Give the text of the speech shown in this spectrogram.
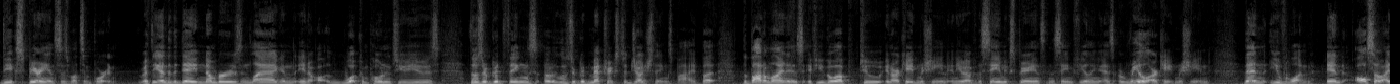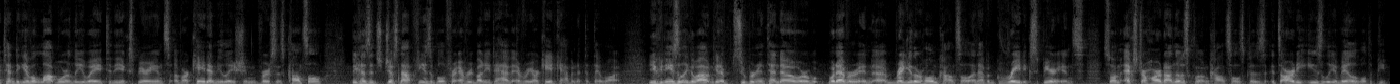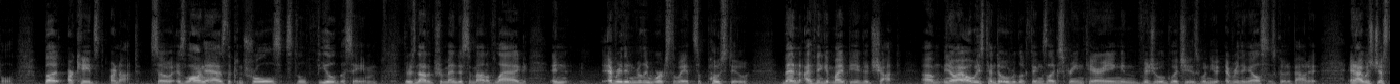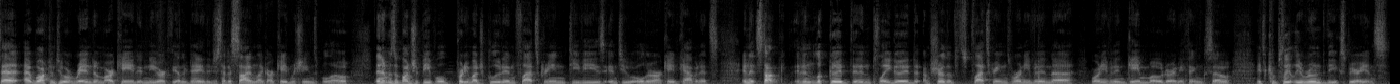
the experience is what's important. At the end of the day, numbers and lag and you know what components you use, those are good things. Uh, those are good metrics to judge things by. But the bottom line is, if you go up to an arcade machine and you have the same experience and the same feeling as a real arcade machine, then you've won. And also, I tend to give a lot more leeway to the experience of arcade emulation versus console because it's just not feasible for everybody to have every arcade cabinet that they want. You could easily go out and get a Super Nintendo or whatever and a regular home console and have a great experience. So I'm extra hard on those clone consoles because it's already easily available to people. But arcades are not. So as long as the controls still feel the same, there's not a tremendous amount of lag, and everything really works the way it's supposed to, then I think it might be a good shot. Um, you know, I always tend to overlook things like screen tearing and visual glitches when you everything else is good about it. And I was just at I walked into a random arcade in New York the other day. They just had a sign like arcade machines below, and it was a bunch of people pretty much glued in flat screen TVs into older arcade cabinets, and it stunk. It didn't look good. It didn't play good. I'm sure the flat screens weren't even in uh, weren't even in game mode or anything. So it completely ruined the experience.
